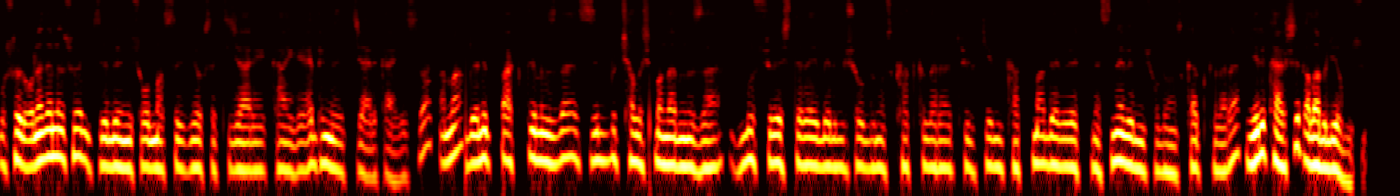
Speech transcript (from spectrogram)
Bu soru o nedenle söylüyorum. Size dönmüş olması yoksa ticari kaygı, hepimizin ticari kaygısı var. Ama dönüp baktığınızda sizin bu çalışmalarınıza, bu süreçlere vermiş olduğunuz katkılara, Türkiye'nin katma değer üretmesine vermiş olduğunuz katkılara geri karşılık alabiliyor musunuz?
